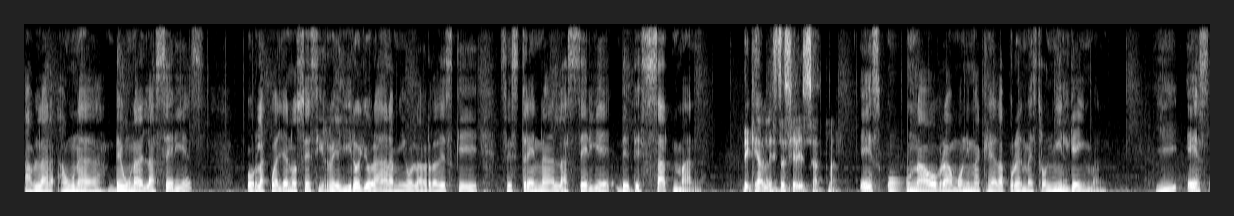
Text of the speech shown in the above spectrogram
a hablar a una de una de las series por la cual ya no sé si reír o llorar, amigo. La verdad es que se estrena la serie de The Satman. ¿De qué habla esta serie Satman? Es una obra homónima creada por el maestro Neil Gaiman y es,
